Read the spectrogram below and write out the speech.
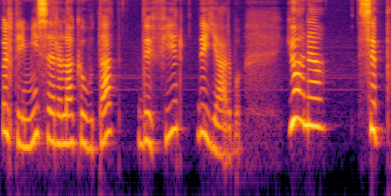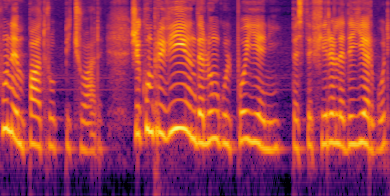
îl trimiseră la căutat de fir de iarbă. Ioanea se pune în patru picioare și cum privi îndelungul poienii peste firele de ierburi,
